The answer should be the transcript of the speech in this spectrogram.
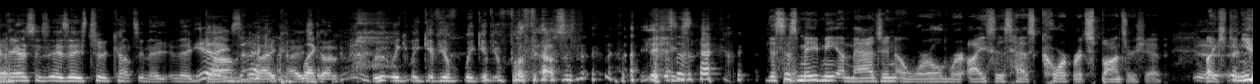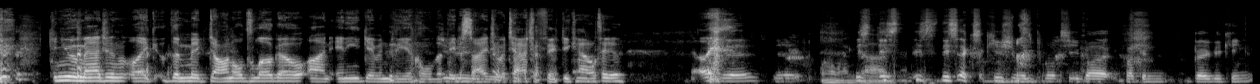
fucking you. house is, is these two cunts in their in their Yeah, gums with exactly. AKs Like- going, we, we, we give you we give you four thousand. Yeah, This is- exactly. This has made me imagine a world where ISIS has corporate sponsorship. Like, can you can you imagine like the McDonald's logo on any given vehicle that they decide to attach a 50 cal to? Like, yeah, yeah. Oh my This, god. this this this execution was brought to you by fucking Burger King.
